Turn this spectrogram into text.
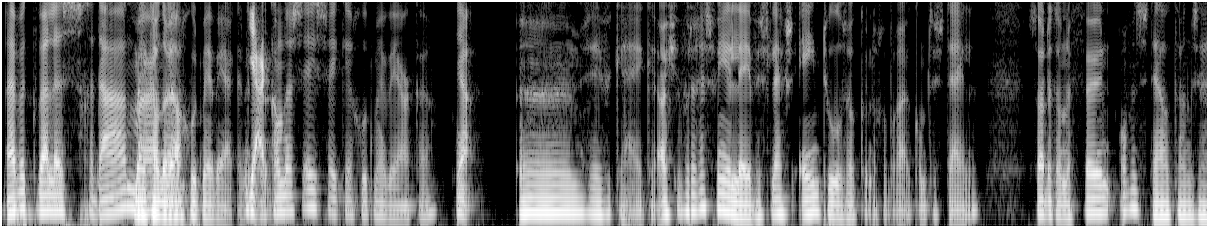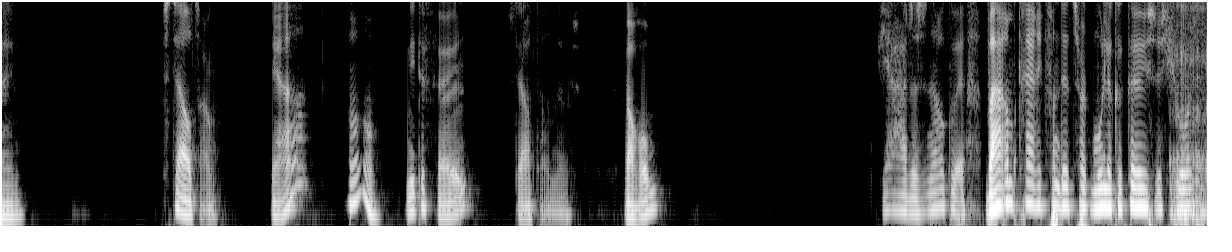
Heb ik wel eens gedaan. Maar, Maar, je kan er wel goed mee werken. Ja, ik kan er zeker- zeker goed mee werken. Ja. Ehm, eens even kijken. Als je voor de rest van je leven slechts één tool zou kunnen gebruiken om te stijlen, zou dat dan een föhn of een stijltang zijn? Steltang. Ja? Oh, niet de föhn, stijltang dus. Waarom? Ja, dat is nou ook weer... Waarom krijg ik van dit soort moeilijke keuzes, Sjoerd?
